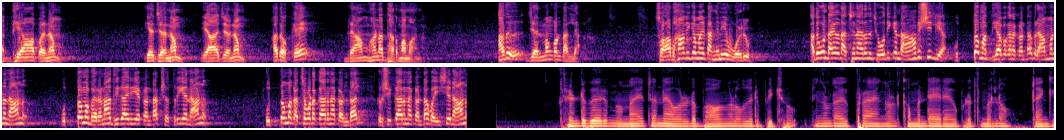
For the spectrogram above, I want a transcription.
അധ്യാപനം യജനം യാചനം അതൊക്കെ ബ്രാഹ്മണ ധർമ്മമാണ് അത് ജന്മം കൊണ്ടല്ല. സ്വാഭാവികമായിട്ട് അങ്ങനെ വരൂ. അതുകൊണ്ട് അയാളുടെ അച്ഛനായിരുന്നു ചോദിക്കേണ്ട ആവശ്യമില്ല. ഉത്തമ അധ്യാപകനെ കണ്ട ബ്രാഹ്മണനാണ്. ഉത്തമ ഭരണാധികാരിയെ കണ്ട ക്ഷത്രിയനാണ്. ഉത്തമ കച്ചവടക്കാരനെ കണ്ടാൽ കൃഷിക്കാരനെ കണ്ട വൈശ്യനാണ്. രണ്ടുപേരും നന്നായി തന്നെ അവരുടെ ഭാഗങ്ങൾ അവതരിപ്പിച്ചു. നിങ്ങളുടെ അഭിപ്രായങ്ങൾ കമന്റായി രേഖപ്പെടുത്തുമല്ലോ. താങ്ക്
